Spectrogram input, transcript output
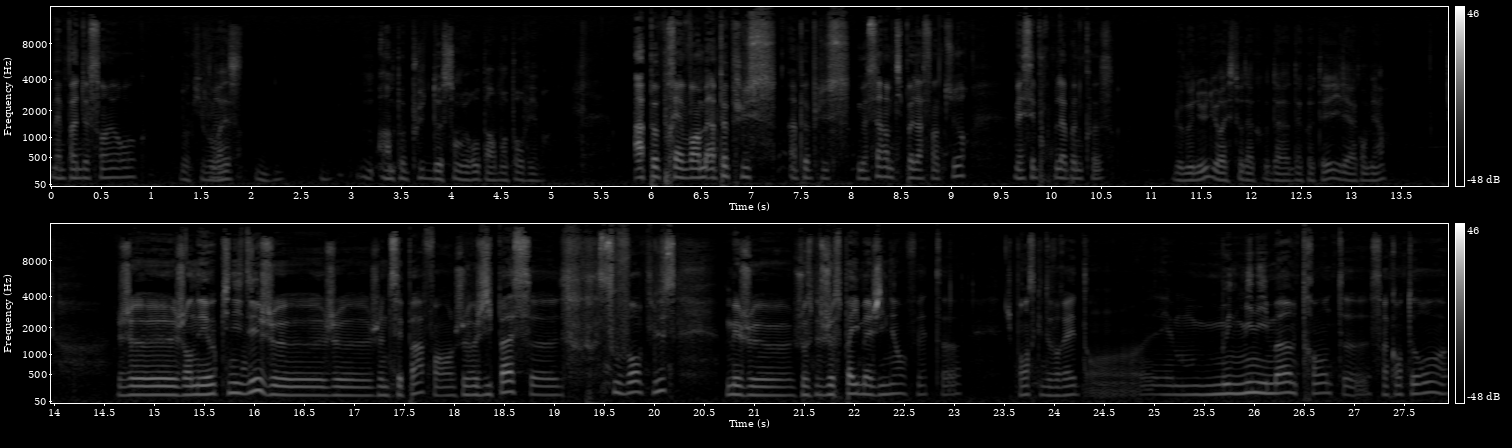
même pas 200 euros. Donc il vous reste un peu plus de 200 euros par mois pour vivre. À peu près, voire un peu plus. Un peu plus. Me serre un petit peu la ceinture, mais c'est pour la bonne cause. Le menu du resto d'à côté, il est à combien? Je j'en ai aucune idée, je, je, je ne sais pas. Enfin, je- j'y passe euh, souvent plus, mais je j'ose pas imaginer en fait. Euh, Je pense qu'il devrait être minimum 30, euh, 50 euros.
